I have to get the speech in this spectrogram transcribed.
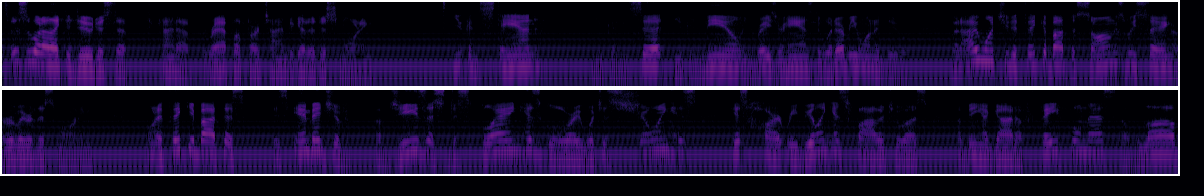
So, this is what I like to do just to, to kind of wrap up our time together this morning. You can stand, you can sit, you can kneel, you raise your hands, do whatever you want to do. But I want you to think about the songs we sang earlier this morning. I want to think about this, this image of, of Jesus displaying his glory, which is showing his, his heart, revealing his Father to us of being a God of faithfulness, of love,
